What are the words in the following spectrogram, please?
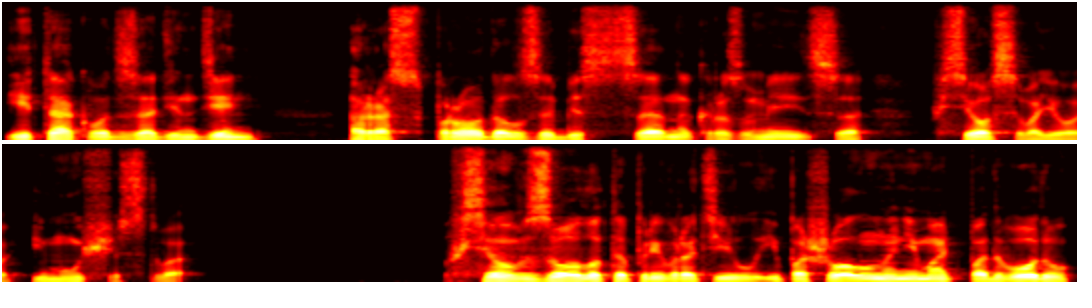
И так вот за один день распродал за бесценок, разумеется, все свое имущество. Все в золото превратил и пошел нанимать подводу,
